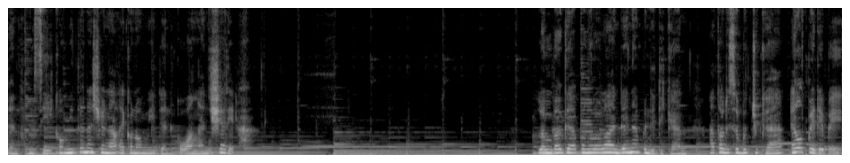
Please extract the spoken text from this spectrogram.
dan fungsi Komite Nasional Ekonomi dan Keuangan Syariah. Lembaga Pengelola Dana Pendidikan atau disebut juga LPDP.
